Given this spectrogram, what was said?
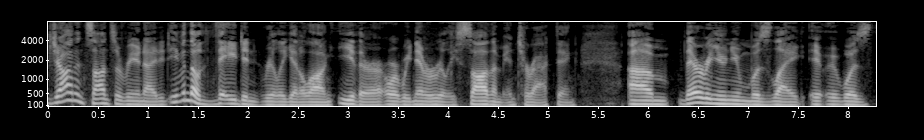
Jon and Sansa reunited, even though they didn't really get along either, or we never really saw them interacting, um, their reunion was like, it, it was,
